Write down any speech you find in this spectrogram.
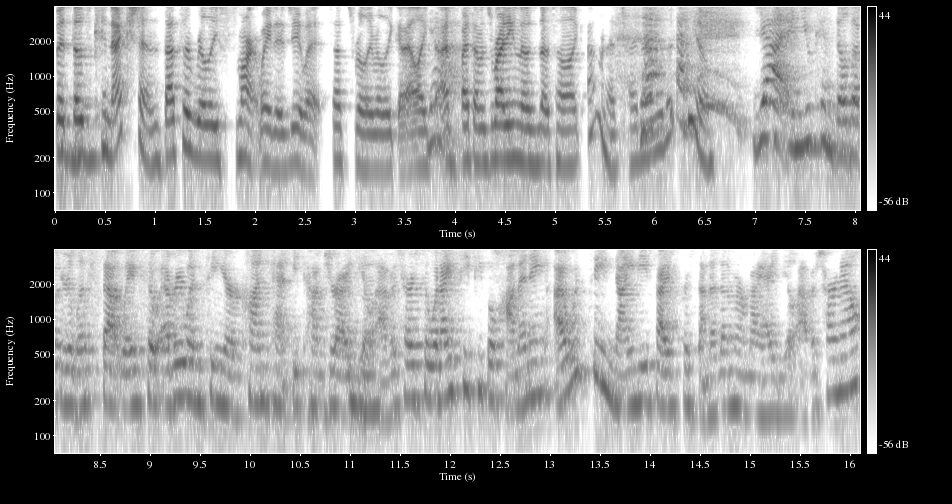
But mm-hmm. those connections, that's a really smart way to do it. So that's really, really good. I like yeah. I, I was writing those notes. And I'm like, I'm gonna try that a little bit too. yeah, and you can build up your list that way. So everyone seeing your content becomes your ideal mm-hmm. avatar. So when I see people commenting, I would say 95% of them are my ideal avatar now.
